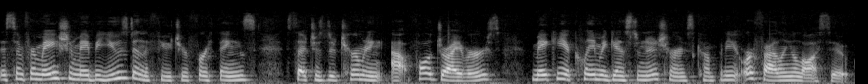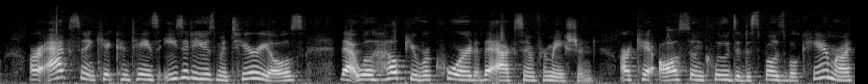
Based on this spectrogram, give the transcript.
This information may be used in the future for things such as determining at-fault drivers, making a claim against an insurance company, or filing a lawsuit. Our accident kit contains easy to use materials that will help you record the accident information. Our kit also includes a disposable camera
